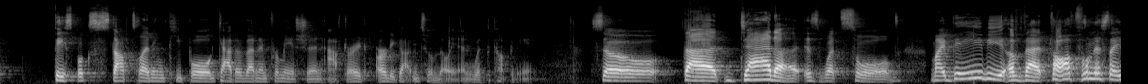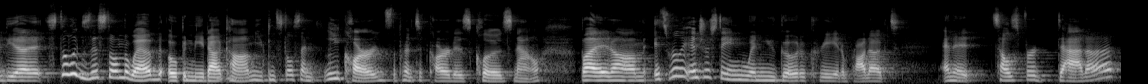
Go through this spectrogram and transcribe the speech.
Facebook stopped letting people gather that information after I'd already gotten to a million with the company. So that data is what sold my baby of that thoughtfulness idea still exists on the web, openme.com. You can still send e cards. The printed card is closed now. But um, it's really interesting when you go to create a product and it sells for data,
